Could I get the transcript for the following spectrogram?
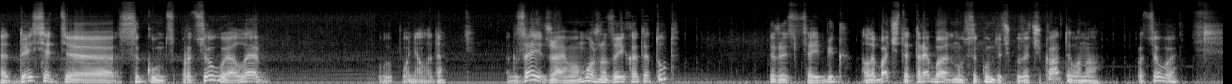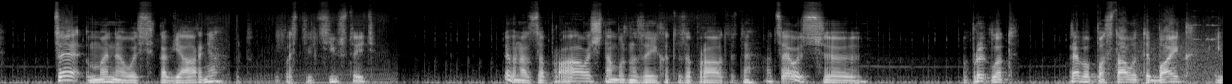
Е, 10 е, секунд спрацьовує, але. Ви поняли, да? Так, заїжджаємо. Можна заїхати тут. Через цей бік. Але бачите, треба ну, секундочку зачекати, вона працьовує. Це в мене ось кав'ярня. Тут купа стільців стоїть. Це в нас заправочна, можна заїхати заправити. А це ось, е, наприклад, треба поставити байк і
